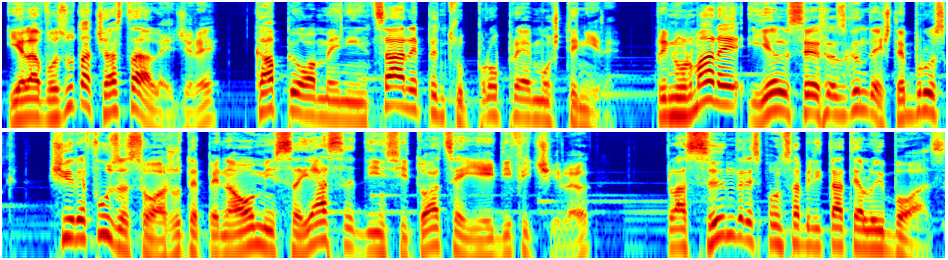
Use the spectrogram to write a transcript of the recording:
El a văzut această alegere ca pe o amenințare pentru propria moștenire. Prin urmare, el se răzgândește brusc și refuză să o ajute pe Naomi să iasă din situația ei dificilă, plasând responsabilitatea lui Boaz.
